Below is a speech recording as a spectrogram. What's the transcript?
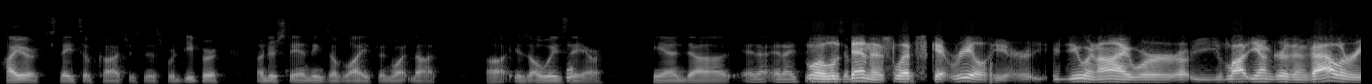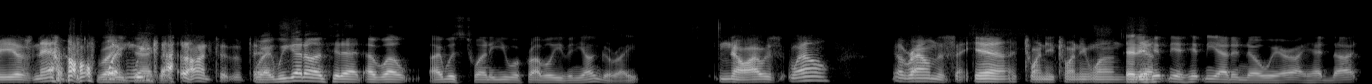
higher states of consciousness, for deeper understandings of life and whatnot, uh, is always there. And uh, and I- and I think Well, it's a- Dennis, let's get real here. You and I were a lot younger than Valerie is now Right, when we exactly. got onto the path. right. We got on to that. Uh, well, I was twenty. You were probably even younger, right? No, I was well around the same. Yeah, 2021. And yeah. it hit me. It hit me out of nowhere. I had not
